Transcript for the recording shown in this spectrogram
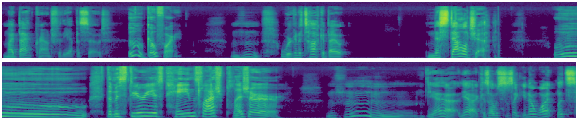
my background for the episode. Ooh, go for it. hmm We're going to talk about nostalgia. Ooh, the mysterious pain slash pleasure. Hmm. Yeah, yeah. Because I was just like, you know what? Let's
